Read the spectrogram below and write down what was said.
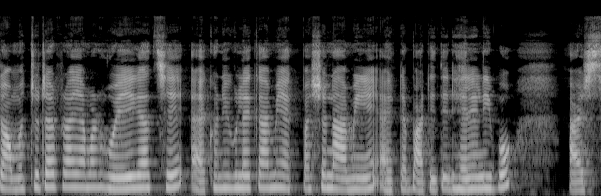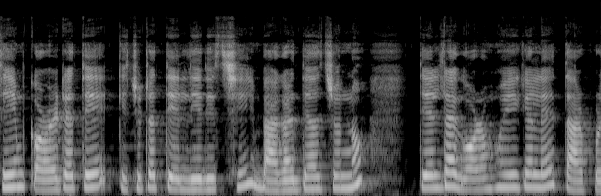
টমেটোটা প্রায় আমার হয়ে গেছে। এখন এগুলোকে আমি এক পাশে নামিয়ে একটা বাটিতে ঢেলে নিব। আর সেম কড়াইটাতে কিছুটা তেল দিয়ে দিচ্ছি বাগার দেওয়ার জন্য। তেলটা গরম হয়ে গেলে তারপর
